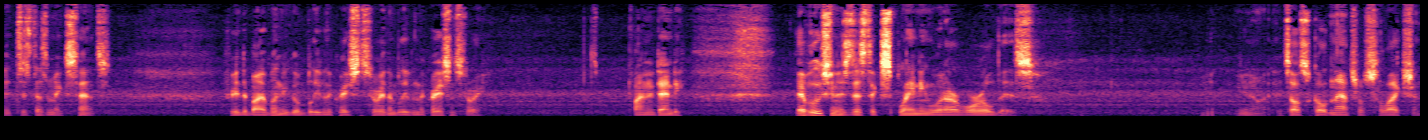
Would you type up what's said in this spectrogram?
It just doesn't make sense. If you read the bible and you go believe in the creation story then believe in the creation story. It's fine and dandy. Evolution is just explaining what our world is. You know it's also called natural selection.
